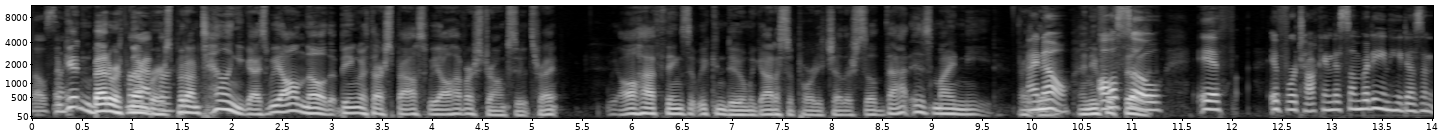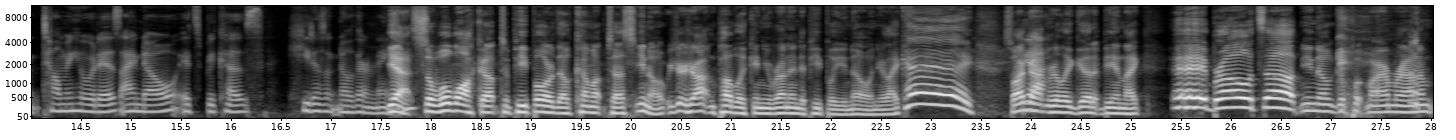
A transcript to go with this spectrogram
feels I'm like getting better with forever. numbers, but I'm telling you guys, we all know that being with our spouse, we all have our strong suits, right? We all have things that we can do and we got to support each other. So that is my need. Right I there. know. And you fulfill it. also, if if we're talking to somebody and he doesn't tell me who it is, I know it's because he doesn't know their name. Yeah, so we'll walk up to people or they'll come up to us. You know, you're, you're out in public and you run into people you know and you're like, hey. So I've Yeah. gotten really good at being like, hey, bro, what's up? You know, go put my arm around them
